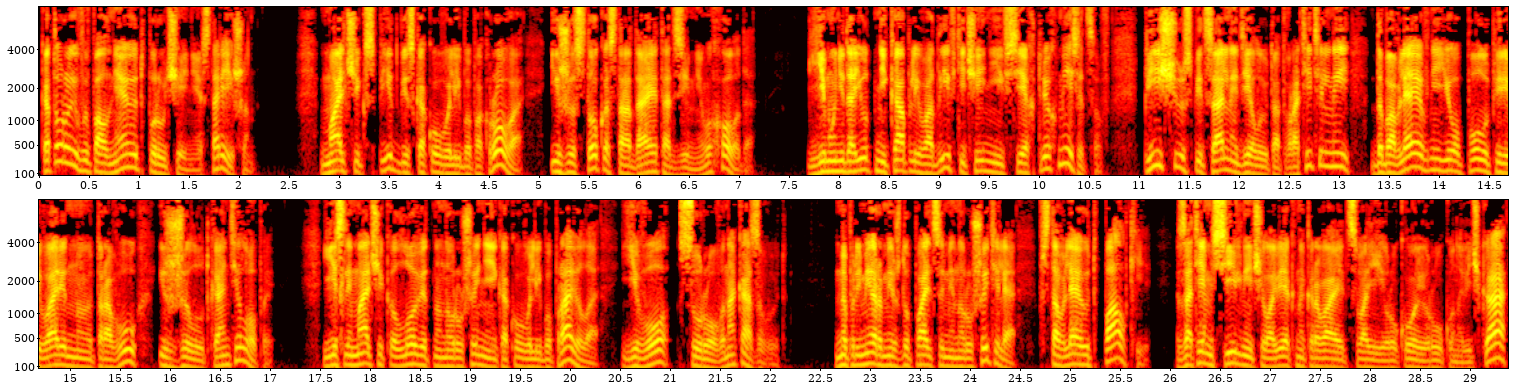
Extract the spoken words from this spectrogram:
которые выполняют поручения старейшин. Мальчик спит без какого-либо покрова и жестоко страдает от зимнего холода. Ему не дают ни капли воды в течение всех трех месяцев. Пищу специально делают отвратительной, добавляя в нее полупереваренную траву из желудка антилопы. Если мальчика ловят на нарушении какого-либо правила, его сурово наказывают. Например, между пальцами нарушителя вставляют палки, затем сильный человек накрывает своей рукой руку новичка,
